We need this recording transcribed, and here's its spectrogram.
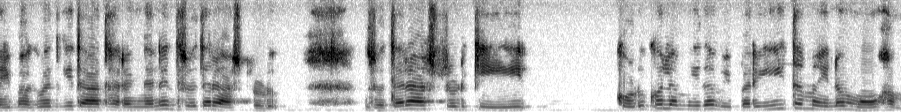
ఈ భగవద్గీత ఆధారంగానే ధృతరాష్ట్రుడు. ధృతరాష్ట్రుడికి కొడుకుల మీద విపరీతమైన మోహం.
